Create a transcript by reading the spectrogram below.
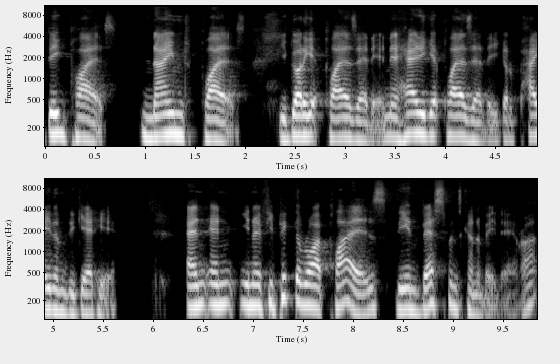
big players, named players. You've got to get players out there. Now, how do you get players out there? You've got to pay them to get here, and and you know if you pick the right players, the investment's going to be there, right?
